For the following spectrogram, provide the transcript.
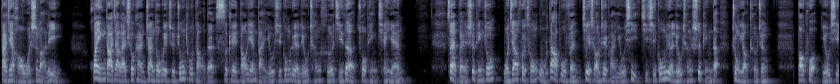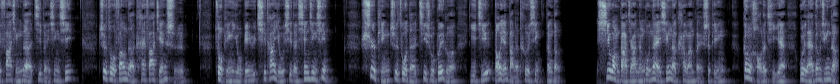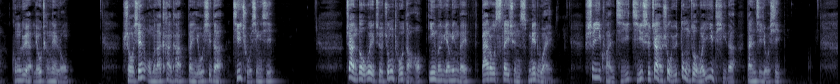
大家好，我是玛丽，欢迎大家来收看《战斗位置中途岛》的 4K 导演版游戏攻略流程合集的作品前言。在本视频中，我将会从五大部分介绍这款游戏及其攻略流程视频的重要特征，包括游戏发行的基本信息、制作方的开发简史、作品有别于其他游戏的先进性、视频制作的技术规格以及导演版的特性等等。希望大家能够耐心的看完本视频，更好的体验未来更新的攻略流程内容。首先，我们来看看本游戏的基础信息。战斗位置中途岛英文原名为 Battle Stations Midway，是一款集即时战术与动作为一体的单机游戏。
